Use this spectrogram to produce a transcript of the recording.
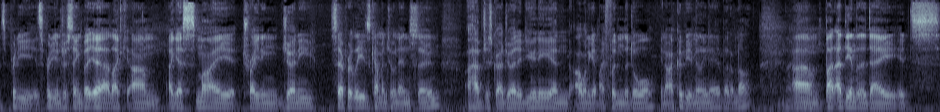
it's pretty it's pretty interesting but yeah like um i guess my trading journey separately is coming to an end soon i have just graduated uni and i want to get my foot in the door you know i could be a millionaire but i'm not no, um but at the end of the day it's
